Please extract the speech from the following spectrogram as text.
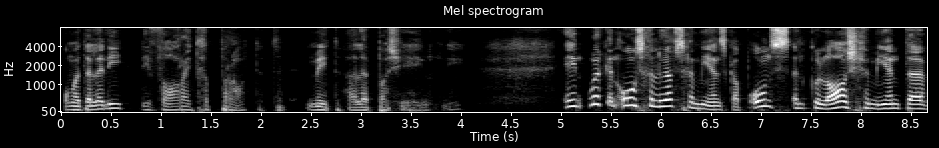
omdat hulle nie die waarheid gepraat het met hulle pasiënt nie. En ook in ons geloofsgemeenskap, ons in Kollage gemeente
